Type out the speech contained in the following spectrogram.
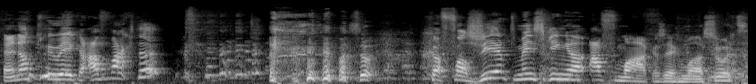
en dan twee weken afwachten? Zo gefaseerd mensen gingen afmaken, zeg maar. Een soort,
